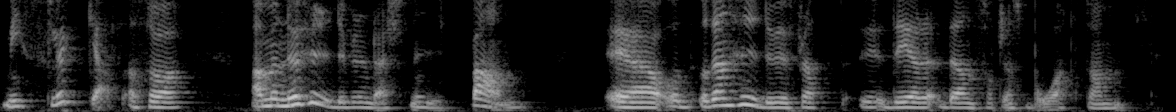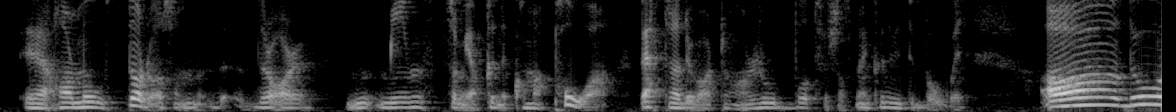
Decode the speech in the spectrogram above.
misslyckas. Alltså, ja men nu hyrde vi den där snipan. Eh, och, och den hyrde vi för att eh, det är den sortens båt som eh, har motor då som drar minst som jag kunde komma på. Bättre hade det varit att ha en roddbåt förstås, men den kunde vi inte bo i. Ja, då,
